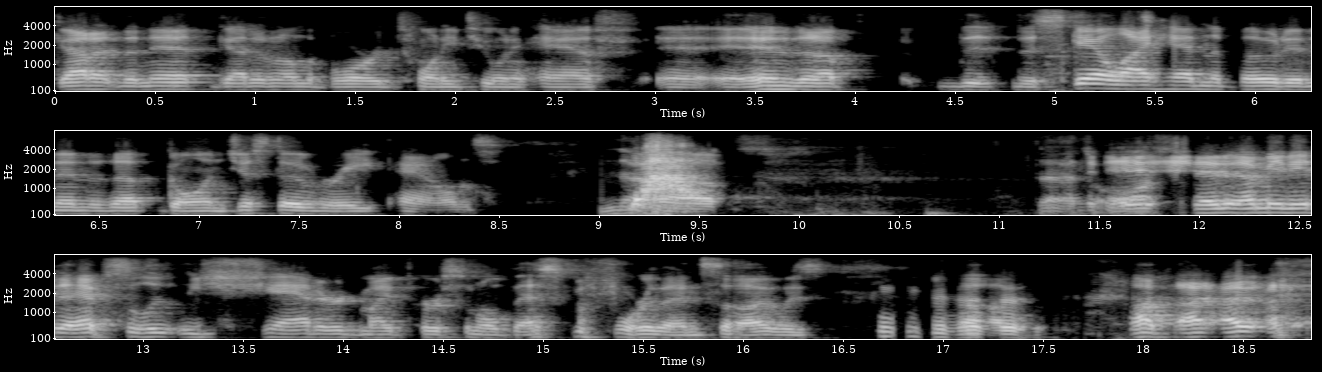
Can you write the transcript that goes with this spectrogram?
Got it in the net, got it on the board, 22 and a half. It ended up the the scale I had in the boat. It ended up going just over eight pounds. No. Uh, That's awesome. It, it, I mean, it absolutely shattered my personal best before then. So I was. Uh, I, I, I,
